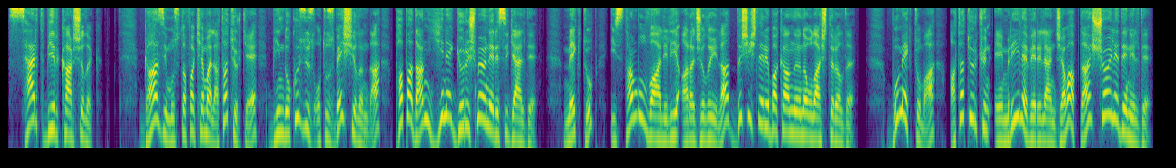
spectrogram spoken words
Sert bir karşılık. Gazi Mustafa Kemal Atatürk'e 1935 yılında Papa'dan yine görüşme önerisi geldi. Mektup İstanbul Valiliği aracılığıyla Dışişleri Bakanlığı'na ulaştırıldı. Bu mektuba Atatürk'ün emriyle verilen cevapta şöyle denildi.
